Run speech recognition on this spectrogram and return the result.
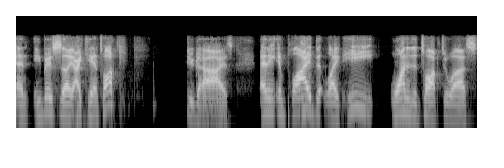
and he basically like, I can't talk to you guys, and he implied that like he wanted to talk to us,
